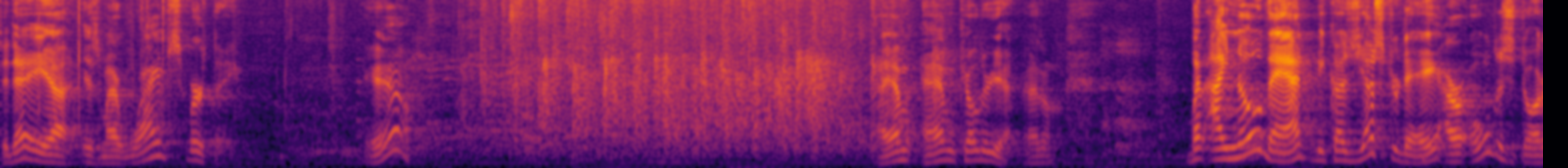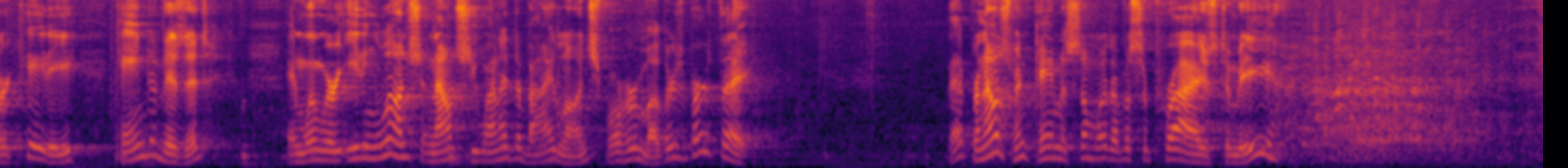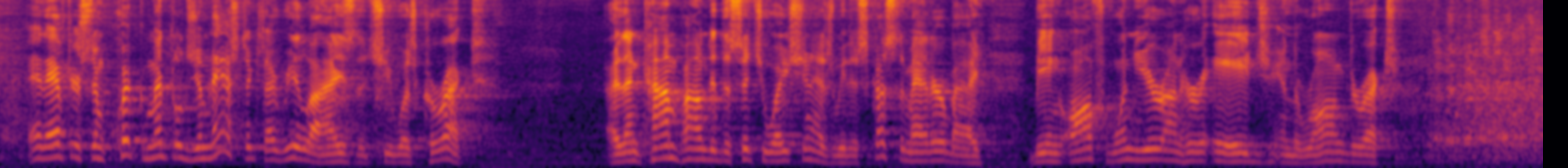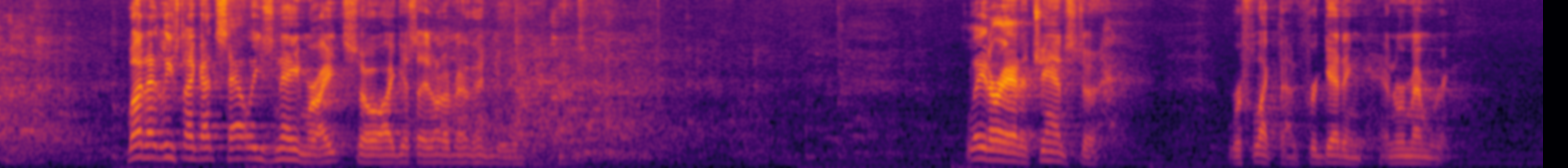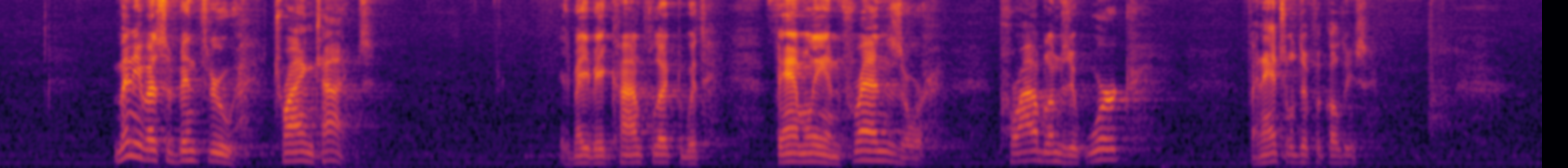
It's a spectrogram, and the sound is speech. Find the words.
Today uh, is my wife's birthday. Yeah. I haven't, I haven't killed her yet. I don't. But I know that because yesterday our oldest daughter, Katie, came to visit, and when we were eating lunch, announced she wanted to buy lunch for her mother's birthday. That pronouncement came as somewhat of a surprise to me. And after some quick mental gymnastics, I realized that she was correct. I then compounded the situation as we discussed the matter by being off one year on her age in the wrong direction. but at least I got Sally's name right, so I guess I don't have anything to with it. Later, I had a chance to reflect on forgetting and remembering. Many of us have been through trying times. It may be conflict with family and friends or problems at work, financial difficulties.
